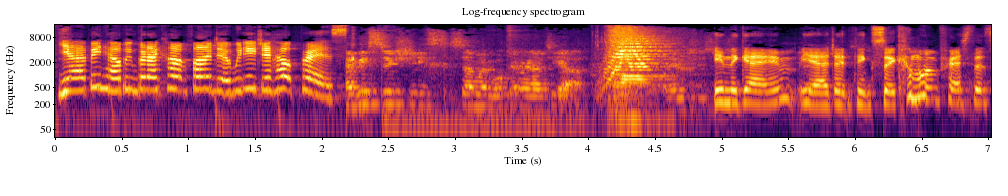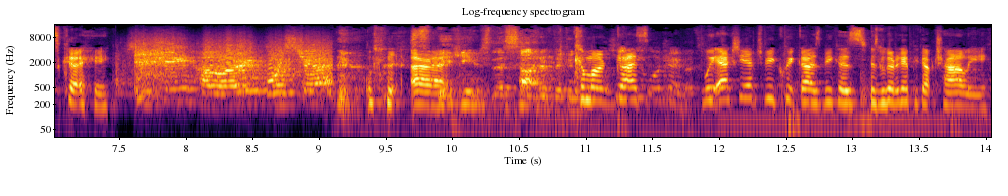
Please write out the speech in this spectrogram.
Yeah, I've been helping, but I can't find her. We need your help, Prez. Maybe Sushi's somewhere walking around here. In the game? Yeah, I don't think so. Come on, Prez, let's go. Sushi, hello, voice chat. All right. Speaking to the side of the. Come on, guys. We actually have to be quick, guys, because because we've got to go pick up Charli.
